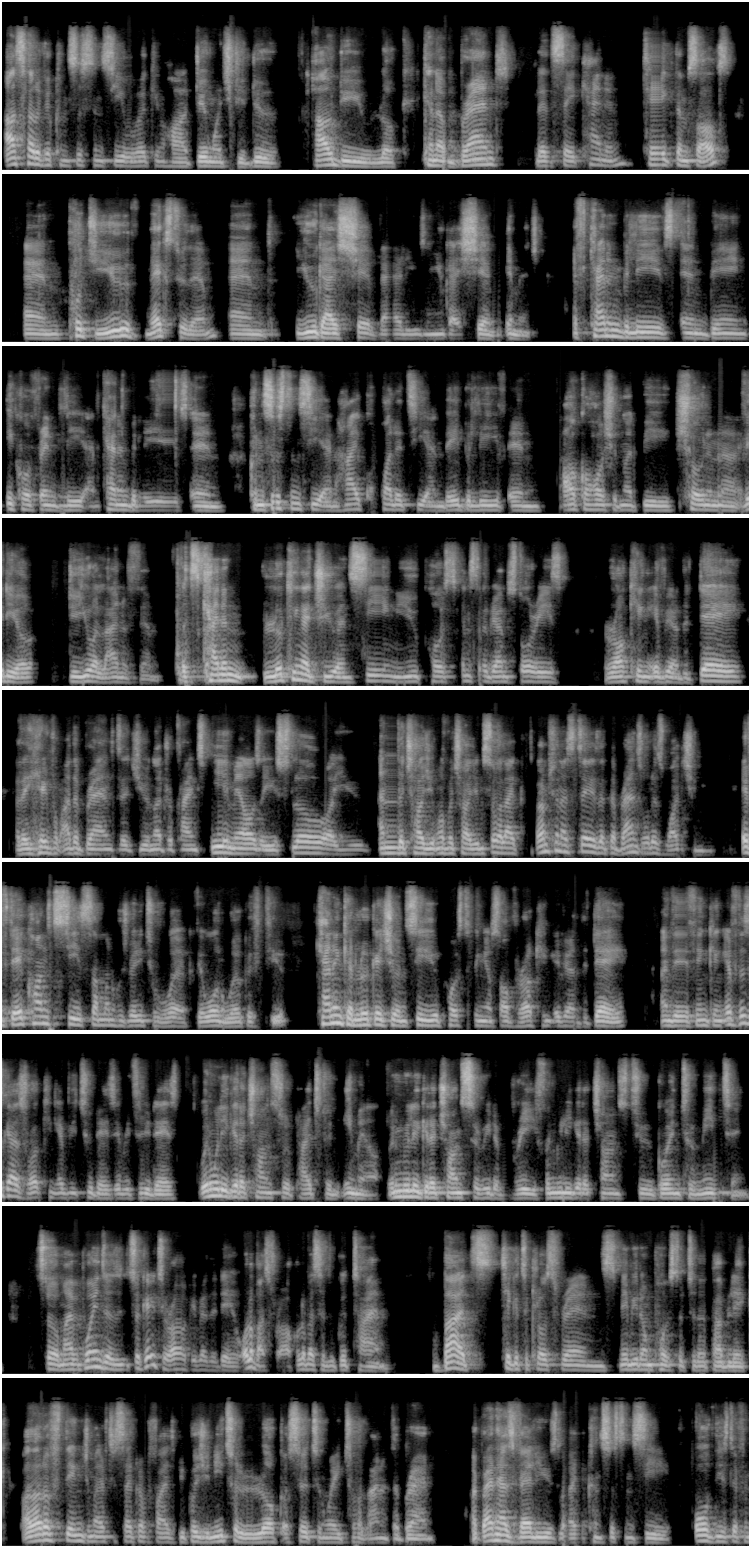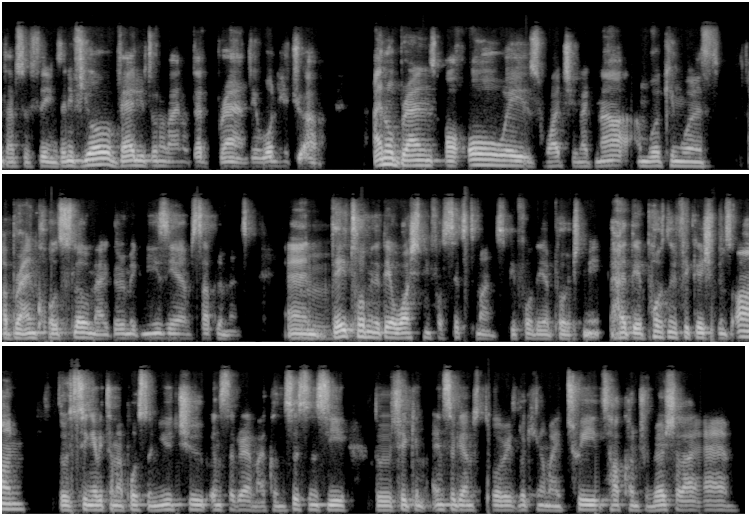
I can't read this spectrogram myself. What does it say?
outside of your consistency, working hard, doing what you do, how do you look? Can a brand, let's say Canon, take themselves and put you next to them and you guys share values and you guys share an image? If Canon believes in being eco-friendly and Canon believes in consistency and high quality and they believe in alcohol should not be shown in a video, do you align with them? It's Canon looking at you and seeing you post Instagram stories, rocking every other day. Are they hearing from other brands that you're not replying to emails? Are you slow? Are you undercharging, overcharging? So, like, what I'm trying to say is that the brand's always watching you. If they can't see someone who's ready to work, they won't work with you. Canon can look at you and see you posting yourself rocking every other day. And they're thinking, if this guy's rocking every two days, every three days, when will he get a chance to reply to an email? When will he get a chance to read a brief? When will he get a chance to go into a meeting? So my point is, it's okay to rock every other day. All of us rock. All of us have a good time. But take it to close friends. Maybe you don't post it to the public. A lot of things you might have to sacrifice because you need to look a certain way to align with the brand. A brand has values like consistency, all these different types of things. And if your values don't align with that brand, they won't hit you up. I know brands are always watching. Like now, I'm working with a brand called Slow-Mag. They're a magnesium supplement. And Mm. they told me that they watched me for six months before they approached me. I had their post notifications on. They were seeing every time I post on YouTube, Instagram, my consistency. They were checking my Instagram stories, looking at my tweets, how controversial I am,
